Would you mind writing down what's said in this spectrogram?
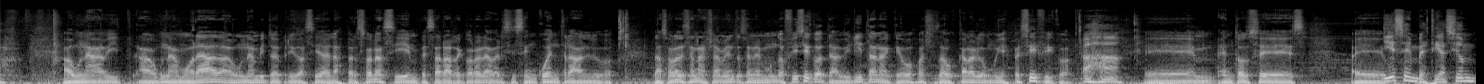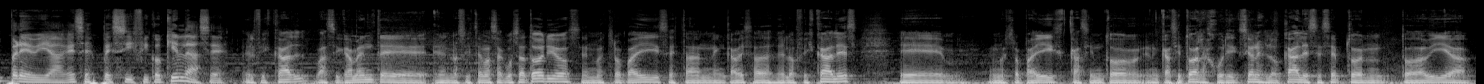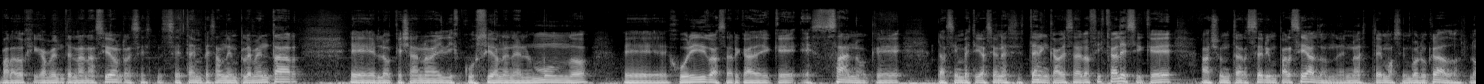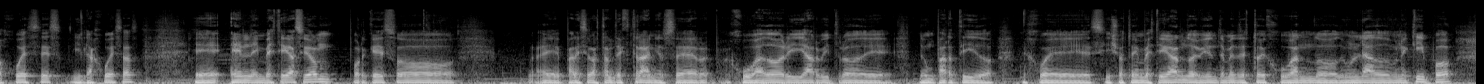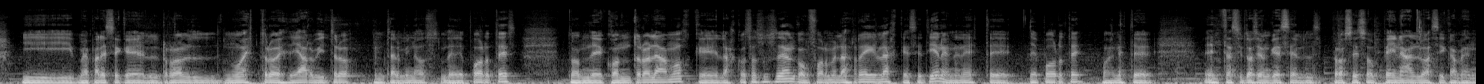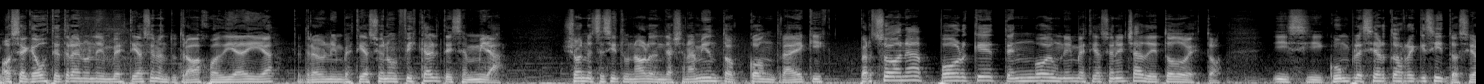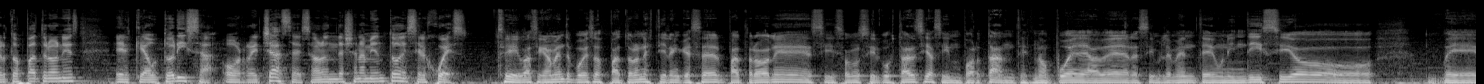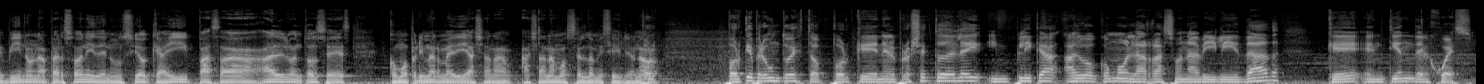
a una a una morada, a un ámbito de privacidad de las personas y empezar a recorrer a ver si se encuentra algo. Las órdenes de allanamientos en el mundo físico te habilitan a que vos vayas a buscar algo muy específico. Ajá. Eh, entonces eh, ¿Y esa investigación previa, ese específico, quién la hace? El fiscal, básicamente en los sistemas acusatorios, en nuestro país están encabezadas de los fiscales. Eh, en nuestro país, casi en, todo, en, casi todas las jurisdicciones locales, excepto en, todavía, paradójicamente, en la nación, se, se está empezando a implementar, eh, lo que ya no hay discusión en el mundo eh, jurídico acerca de que es sano que las investigaciones estén en cabeza de los fiscales y que haya un tercero imparcial donde no estemos involucrados los jueces y las juezas eh, en la investigación, porque eso eh, parece bastante extraño ser jugador y árbitro de, un partido. Juez, si yo estoy investigando, evidentemente estoy jugando de un lado de un equipo y me parece que el rol nuestro es de árbitro en términos de deportes donde controlamos que las cosas sucedan conforme las reglas que se tienen en este deporte o en este esta situación que es el proceso penal básicamente. O sea que vos te traen una investigación en tu trabajo día a día, te traen una investigación un fiscal y te dicen, mira, yo necesito una orden de allanamiento contra X persona porque tengo una investigación hecha de todo esto. Y si cumple ciertos requisitos, ciertos patrones, el que autoriza o rechaza esa orden de allanamiento es el juez. Sí, básicamente porque esos patrones tienen que ser patrones y son circunstancias importantes. No puede haber simplemente un indicio o eh, vino una persona y denunció que ahí pasa algo, entonces como primer medida allana, allanamos el domicilio, ¿no? ¿Por, ¿Por qué pregunto esto? Porque en el proyecto de ley implica algo como la razonabilidad que entiende el juez.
